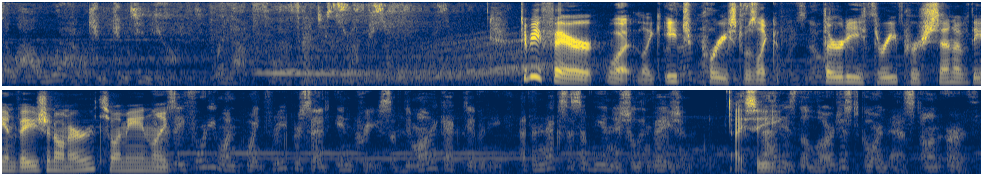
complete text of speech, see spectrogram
so our work can continue without further disruption. To be fair, what, like, each priest was like 33% of the invasion on Earth? So, I mean, like, There's a 41.3% increase of demonic activity at the nexus of the initial invasion. I see. is the largest gore nest on Earth.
